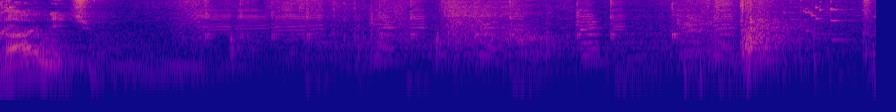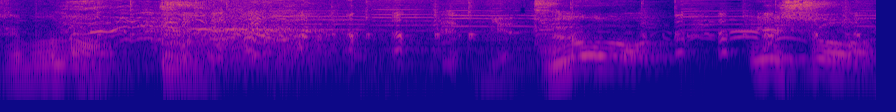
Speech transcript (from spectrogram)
На ніч. Трибунал. Ну, і що?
